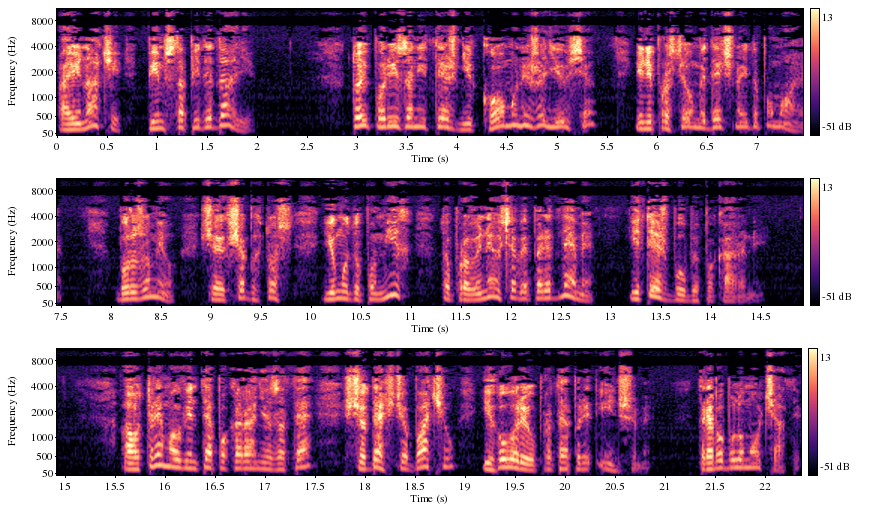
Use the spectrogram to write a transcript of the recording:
а іначе пімста піде далі. Той порізаний теж нікому не жалівся і не просив медичної допомоги, бо розумів, що якщо б хтось йому допоміг, то провинився би перед ними і теж був би покараний. А отримав він те покарання за те, що дещо бачив і говорив про те перед іншими. Треба було мовчати.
